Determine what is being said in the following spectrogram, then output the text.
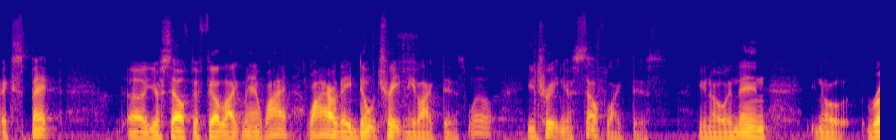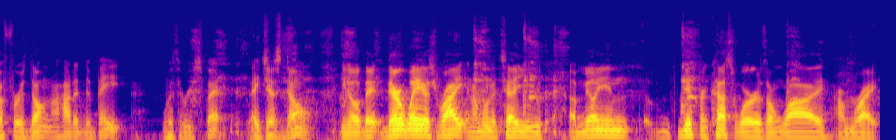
Expect uh, yourself to feel like, man, why why are they don't treat me like this? Well, you're treating yourself like this, you know. And then, you know, roofers don't know how to debate with respect. They just don't. You know, they, their way is right, and I'm going to tell you a million different cuss words on why I'm right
